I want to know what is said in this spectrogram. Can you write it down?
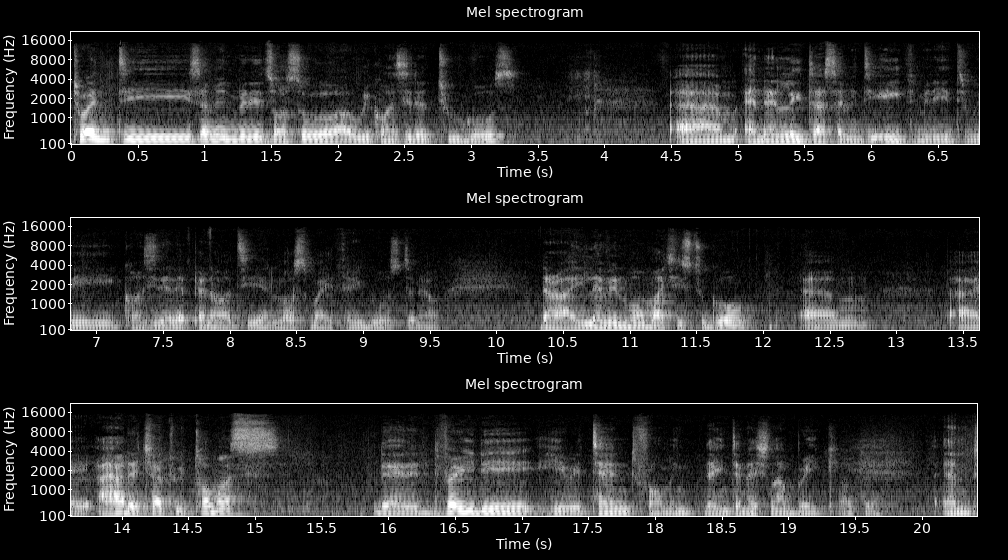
27 minutes or so, uh, we conceded two goals. Um, and then later, 78th minute, we conceded a penalty and lost by three goals to nil. There are 11 more matches to go. Um, I, I, had a chat with Thomas the very day he returned from in, the international break. Okay. And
